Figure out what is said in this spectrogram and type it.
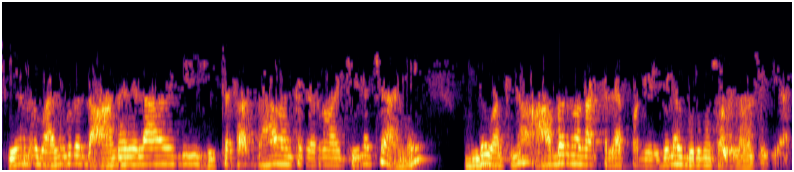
කියන බලනකොට දාන වේලාවේදී හිත සද්ධාවන්ත කරනවා කියලා කියන්නේ හොඳ වටිනා ආභරණ කට්ටලයක් වගේ ඉඳලා බුදුම සල්ලාසේ කියන්නේ.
